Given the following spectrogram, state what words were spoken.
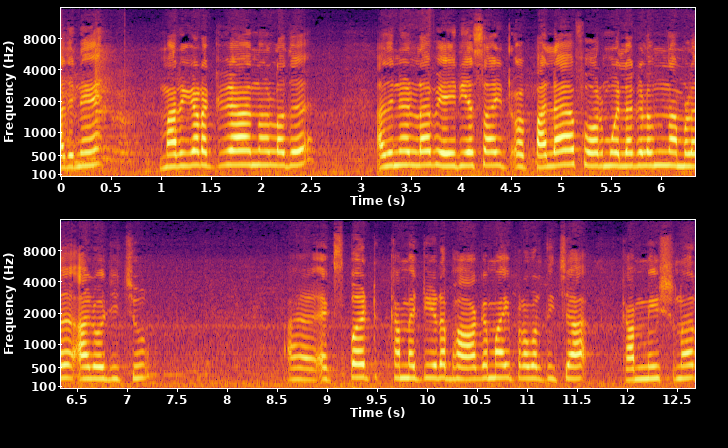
അതിനെ മറികടക്കുക എന്നുള്ളത് അതിനുള്ള വേരിയസ് ആയിട്ട് പല ഫോർമുലകളും നമ്മൾ ആലോചിച്ചു. എക്സ്പേർട്ട് കമ്മിറ്റിയുടെ ഭാഗമായി പ്രവർത്തിച്ച കമ്മീഷണർ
